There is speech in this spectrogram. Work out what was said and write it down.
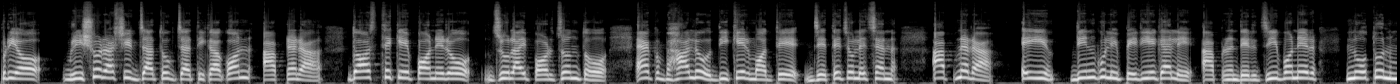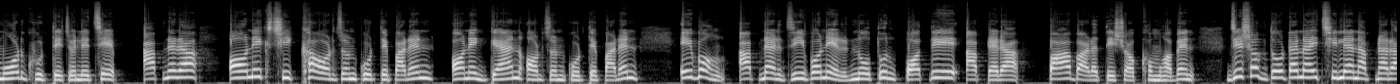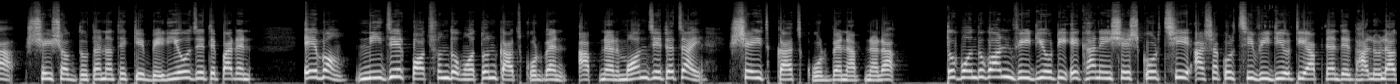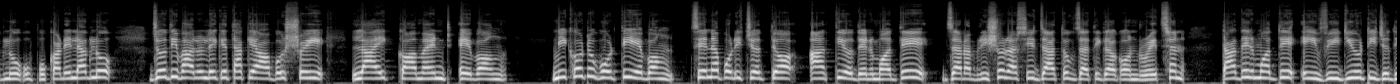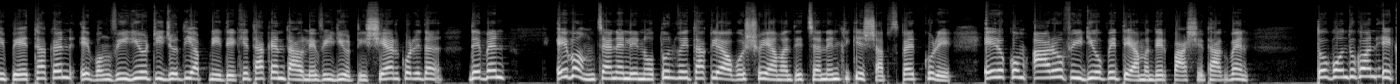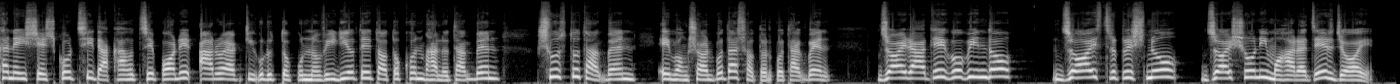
প্রিয় বৃষ রাশির জাতক জাতিকাগণ, আপনারা দশ থেকে পনেরো জুলাই পর্যন্ত এক ভালো দিকের মধ্যে যেতে চলেছেন। আপনারা এই দিনগুলি পেরিয়ে গেলে আপনাদের জীবনের নতুন মোড় ঘুরতে চলেছে। আপনারা অনেক শিক্ষা অর্জন করতে পারেন, অনেক জ্ঞান অর্জন করতে পারেন এবং আপনার জীবনের নতুন পথে আপনারা পা বাড়াতে সক্ষম হবেন। যেসব দোটানায় ছিলেন আপনারা সেই সব দোটানা থেকে বেরিয়েও যেতে পারেন এবং নিজের পছন্দ মতন কাজ করবেন। আপনার মন যেটা চায়, সেই কাজ করবেন আপনারা। তো বন্ধুগণ, ভিডিওটি এখানেই শেষ করছি। আশা করছি ভিডিওটি আপনাদের ভালো লাগল, উপকারে লাগল। যদি ভালো লেগে থাকে অবশ্যই লাইক, কমেন্ট এবং নিকটবর্তী এবং চেনা পরিচিত আত্মীয়দের মধ্যে, যারা বৃষ রাশির জাতক জাতিকাগণ রয়েছেন, তাদের মধ্যে এই ভিডিওটি যদি পেয়ে থাকেন এবং ভিডিওটি যদি আপনি দেখে থাকেন, তাহলে ভিডিওটি শেয়ার করে দেবেন। এবং চ্যানেলে নতুন হয়ে থাকলে অবশ্যই আমাদের চ্যানেলটিকে সাবস্ক্রাইব করে এরকম আরও ভিডিও পেতে আমাদের পাশে থাকবেন। তো বন্ধুগণ, এখানেই শেষ করছি। দেখা হচ্ছে পরের আরও একটি গুরুত্বপূর্ণ ভিডিওতে। ততক্ষণ ভালো থাকবেন, সুস্থ থাকবেন এবং সর্বদা সতর্ক থাকবেন। জয় রাধে গোবিন্দ, জয় শ্রীকৃষ্ণ, জয় শনি মহারাজের জয়।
